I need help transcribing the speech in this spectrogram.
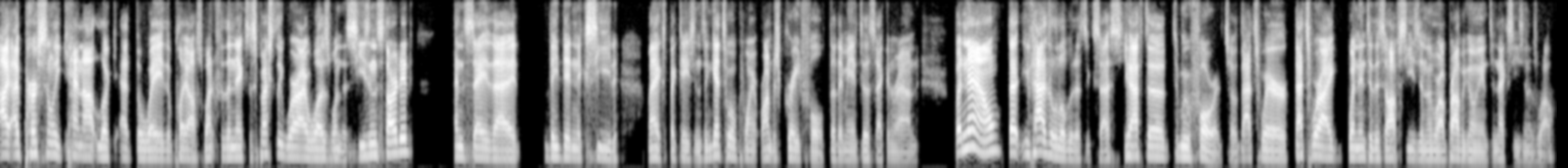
I, I personally cannot look at the way the playoffs went for the Knicks, especially where I was when the season started, and say that they didn't exceed my expectations and get to a point where I'm just grateful that they made it to the second round. But now that you've had a little bit of success, you have to to move forward. So that's where that's where I went into this off season and where I'm probably going into next season as well.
